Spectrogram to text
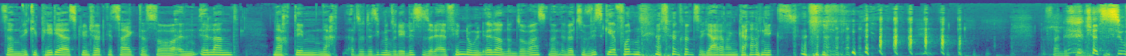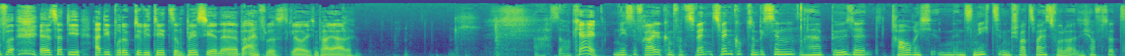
so ein Wikipedia-Screenshot gezeigt, dass so in Irland nach dem, nach, also da sieht man so die Liste so der Erfindungen in Irland und sowas, und dann wird so Whisky erfunden und dann kommt so jahrelang gar nichts. das fand ich Das ist super. Ja, das hat die, hat die Produktivität so ein bisschen äh, beeinflusst, glaube ich, ein paar Jahre. Ach so. Okay. Nächste Frage kommt von Sven. Sven guckt so ein bisschen äh, böse, traurig ins Nichts im Schwarz-Weiß-Foto. Also ich hoffe, es wird,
